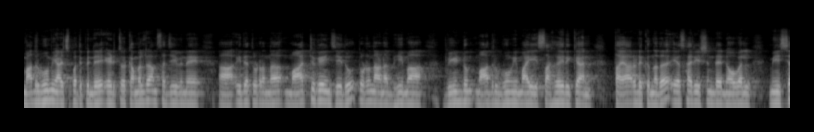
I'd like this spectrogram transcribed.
മാതൃഭൂമി ആഴ്ചപ്പതിപ്പിന്റെ എഡിറ്റർ കമൽറാം സജീവിനെ ഇതേ തുടർന്ന് മാറ്റുകയും ചെയ്തു. തുടർന്നാണ് ഭീമ വീണ്ടും മാതൃഭൂമിയുമായി സഹകരിക്കാൻ തയ്യാറെടുക്കുന്നത് എസ് ഹരീഷിന്റെ നോവൽ മീശ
